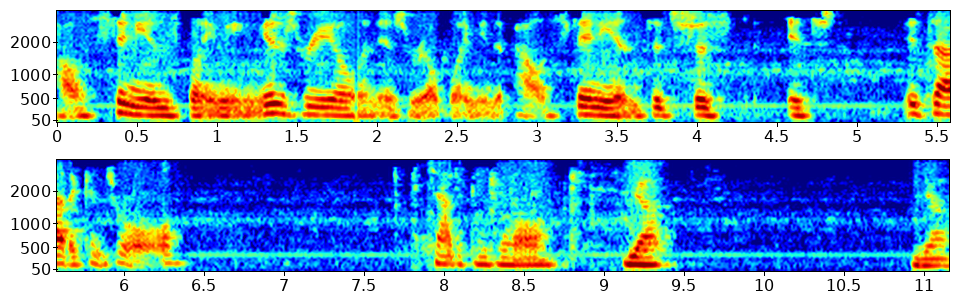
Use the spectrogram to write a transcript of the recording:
Palestinians blaming Israel and Israel blaming the Palestinians. It's just, it's, it's out of control. It's out of control. Yeah. Yeah.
